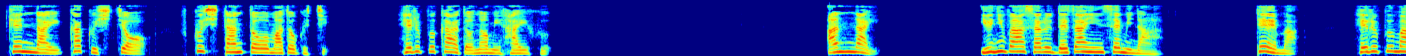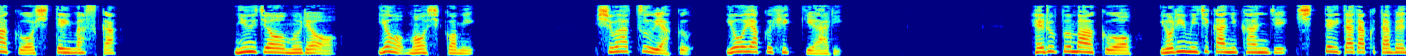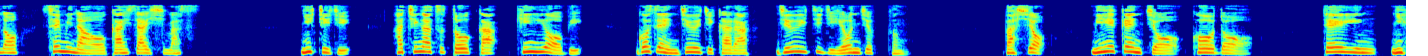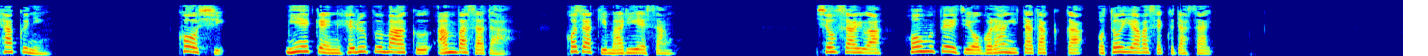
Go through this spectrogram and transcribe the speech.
県内各市長、福祉担当窓口、ヘルプカードのみ配布。案内、ユニバーサルデザインセミナー。テーマ、ヘルプマークを知っていますか？入場無料、要申し込み。手話通訳、要約筆記あり。ヘルプマークをより身近に感じ知っていただくためのセミナーを開催します。日時、8月10日金曜日、午前10時から11時40分。場所、三重県庁行動。定員200人。講師、三重県ヘルプマークアンバサダー、小崎まりえさん。詳細はホームページをご覧いただくかお問い合わせください。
